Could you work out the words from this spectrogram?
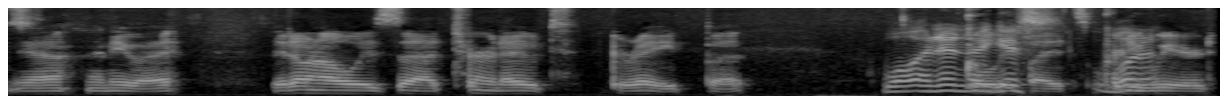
yeah anyway they don't always uh, turn out great but well, and then I guess fights pretty one, weird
